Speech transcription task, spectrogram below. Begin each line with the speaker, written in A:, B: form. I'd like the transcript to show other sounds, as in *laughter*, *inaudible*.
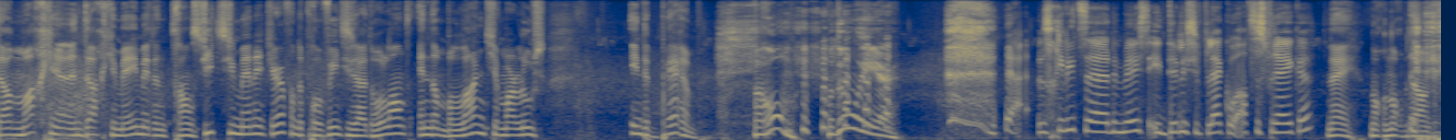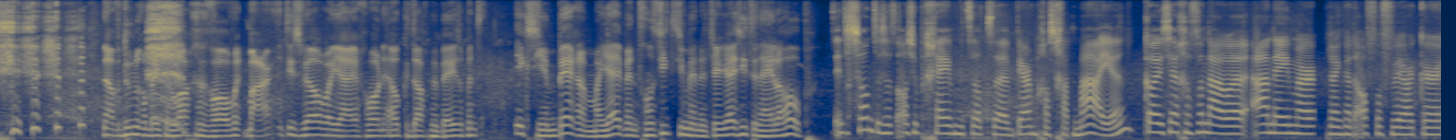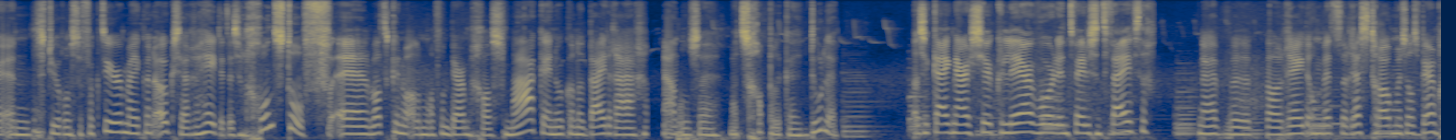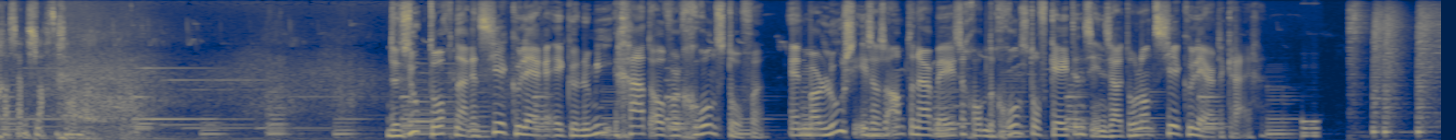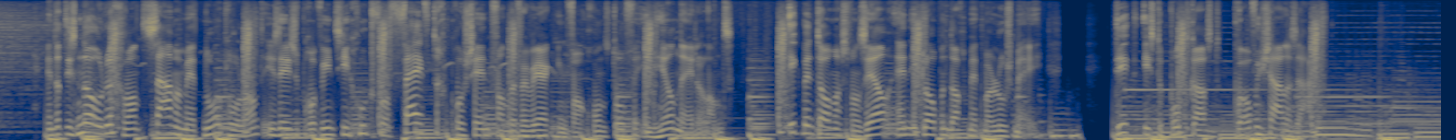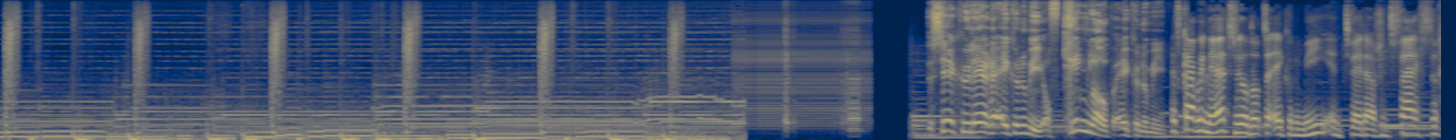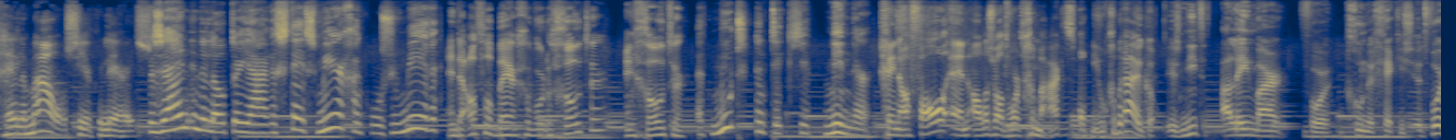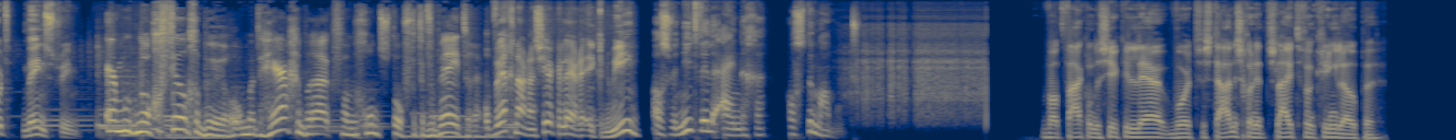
A: Dan mag je een dagje mee met een transitiemanager van de provincie Zuid-Holland. En dan beland je Marloes in de berm. Waarom? Wat doen we hier? *laughs*
B: Ja, misschien niet uh, de meest idyllische plek om af te spreken.
A: Nee, nog, nog bedankt. *laughs* nou, we doen er een beetje lachen over. Maar het is wel waar jij gewoon elke dag mee bezig bent. Ik zie een berm, maar jij bent transitiemanager. Jij ziet een hele hoop.
B: Interessant is dat als je op een gegeven moment dat uh, bermgas gaat maaien, kan je zeggen van nou, uh, aannemer, breng naar de afvalverwerker en stuur ons de factuur. Maar je kan ook zeggen, hé, hey, dit is een grondstof. En wat kunnen we allemaal van bermgas maken? En hoe kan het bijdragen aan onze maatschappelijke doelen? Als ik kijk naar circulair worden in 2050, dan hebben we wel reden om met de reststromen zoals bermgas aan de slag te gaan.
A: De zoektocht naar een circulaire economie gaat over grondstoffen. En Marloes is als ambtenaar bezig om de grondstofketens in Zuid-Holland circulair te krijgen. En dat is nodig, want samen met Noord-Holland is deze provincie goed voor 50% van de verwerking van grondstoffen in heel Nederland. Ik ben Thomas van Zel en ik loop een dag met Marloes mee. Dit is de podcast Provinciale Zaken.
C: De circulaire economie of kringloop-economie.
D: Het kabinet wil dat de economie in 2050 helemaal circulair is.
E: We zijn in de loop der jaren steeds meer gaan consumeren.
F: En de afvalbergen worden groter en groter.
E: Het moet een tikje minder.
G: Geen afval en alles wat wordt gemaakt opnieuw gebruiken.
C: Het is niet alleen maar voor groene gekkies. Het wordt mainstream.
D: Er moet nog veel gebeuren om het hergebruik van grondstoffen te verbeteren.
G: Op weg naar een circulaire economie.
E: Als we niet willen eindigen als de mammoet
H: wat vaak onder circulair wordt verstaan, is gewoon het sluiten van kringlopen.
